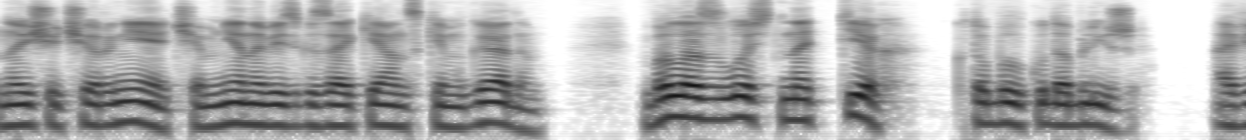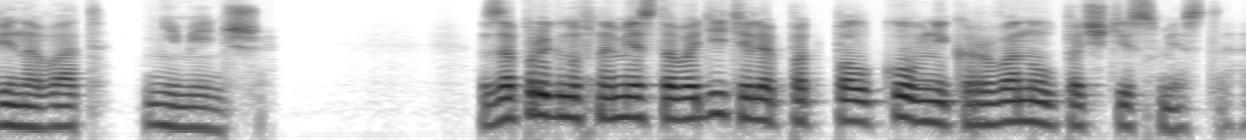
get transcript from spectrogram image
Но еще чернее, чем ненависть к заокеанским гадам, была злость на тех, кто был куда ближе, а виноват не меньше. Запрыгнув на место водителя, подполковник рванул почти с места.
